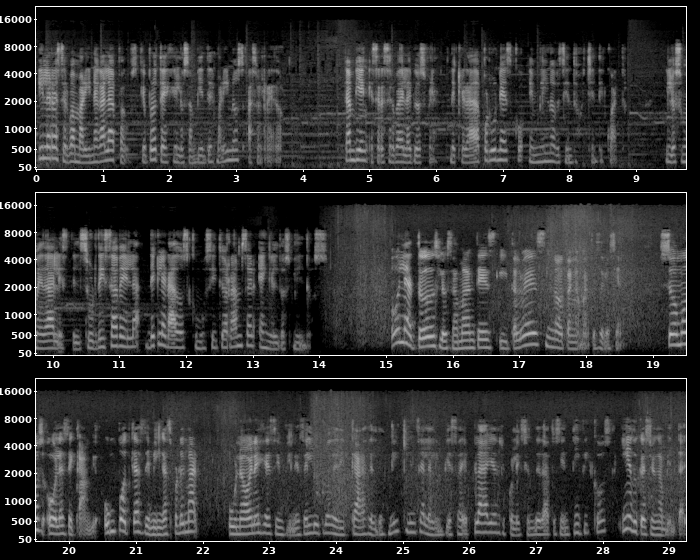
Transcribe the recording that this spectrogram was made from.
y la Reserva Marina Galápagos, que protege los ambientes marinos a su alrededor. También es Reserva de la Biosfera, declarada por UNESCO en 1984, y los humedales del sur de Isabela, declarados como sitio Ramsar en el 2002. Hola a todos los amantes y tal vez no tan amantes del océano. Somos Olas de Cambio, un podcast de Mingas por el Mar, una ONG sin fines de lucro dedicada desde el 2015 a la limpieza de playas, recolección de datos científicos y educación ambiental.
